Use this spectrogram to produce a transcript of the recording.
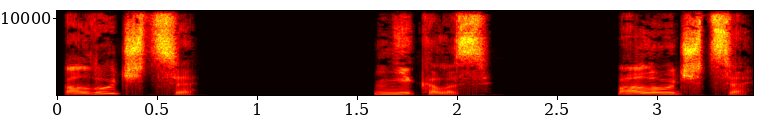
получится? Николас. Получится.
